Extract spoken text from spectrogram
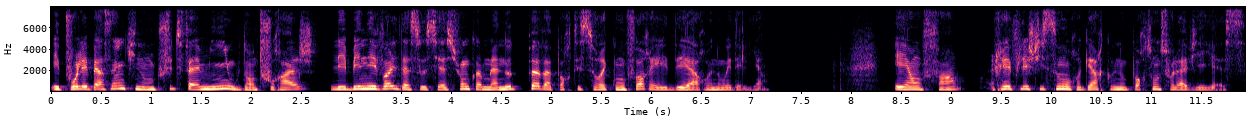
Et pour les personnes qui n'ont plus de famille ou d'entourage, les bénévoles d'associations comme la nôtre peuvent apporter ce réconfort et aider à renouer des liens. Et enfin, réfléchissons au regard que nous portons sur la vieillesse.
